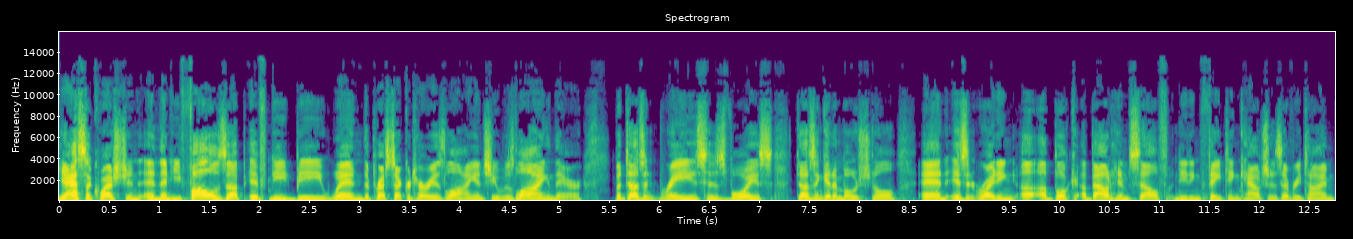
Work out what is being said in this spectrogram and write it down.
he asks a question and then he follows up if need be when the press secretary is lying and she was lying there but doesn't raise his voice doesn't get emotional and isn't writing a, a book about himself needing fainting couches every time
